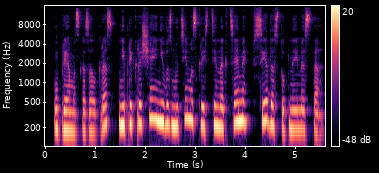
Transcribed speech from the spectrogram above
— упрямо сказал Крас, не прекращая невозмутимо скрести ногтями все доступные места.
